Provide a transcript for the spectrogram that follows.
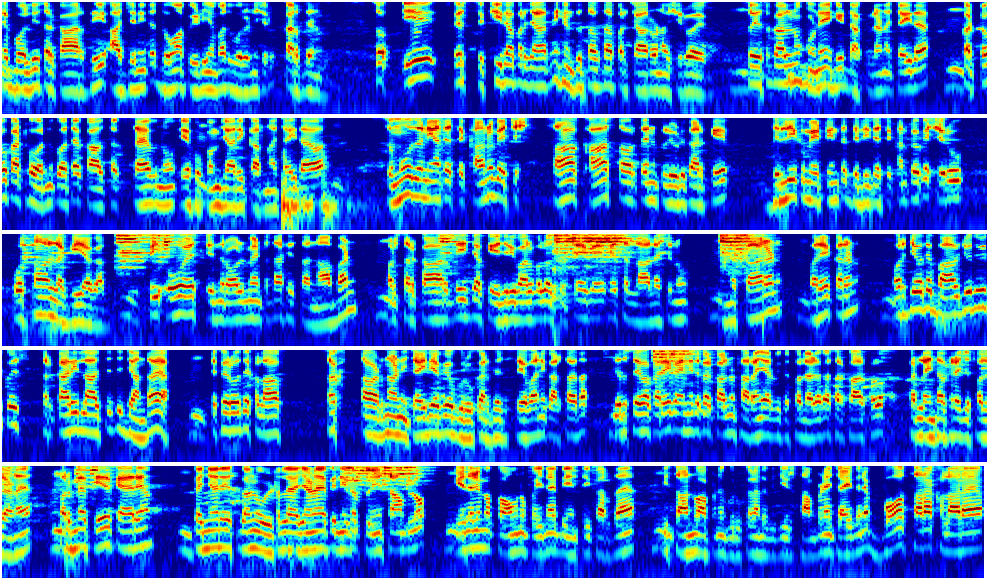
ਤੇ ਬੋਲੀ ਸਰਕਾਰ ਦੀ ਅੱਜ ਨਹੀਂ ਤੇ ਦੋਵਾਂ ਪੀੜ੍ਹੀਆਂ ਬਾਅਦ ਬੋਲਣੀ ਸ਼ੁਰੂ ਕਰ ਦੇਣਗੇ। ਸੋ ਇਹ ਫਿਰ ਸਿੱਖੀ ਦਾ ਪ੍ਰਚਾਰ ਨਹੀਂ ਹਿੰਦੂਤਵ ਦਾ ਪ੍ਰਚਾਰ ਹੋਣਾ ਸ਼ੁਰੂ ਹੋਏਗਾ। ਸੋ ਇਸ ਗੱਲ ਨੂੰ ਹੁਣੇ ਹੀ ਡੱਕ ਲੈਣਾ ਚਾਹੀਦਾ। ਘੱਟੋ ਘੱਟ ਹੋਰ ਨੂੰ ਕਹਤਾ ਅਕਾਲ ਤਖਤ ਸਾਹਿਬ ਨੂੰ ਇਹ ਹੁਕਮ ਜਾਰੀ ਕਰਨਾ ਚਾਹੀਦਾ ਵਾ। ਸਮੂਹ ਦੁਨੀਆ ਤੇ ਸਿੱਖਾਂ ਨੂੰ ਵਿੱਚ ਸਾ ਖਾਸ ਤੌਰ ਤੇ ਇਨਕਲੂਡ ਕਰਕੇ ਦਿੱਲੀ ਕਮੇਟੀ ਨੇ ਤੇ ਦਿੱਲੀ ਦੇ ਸਿੱਖਾਂ ਕਿਉਂਕਿ ਸ਼ੁਰੂ ਉੱਥੋਂ ਲੱਗੀ ਆ ਗੱਲ ਵੀ ਉਹ ਇਸ ਇਨਰੋਲਮੈਂਟ ਦਾ ਹਿੱਸਾ ਨਾ ਬਣ ਔਰ ਸਰਕਾਰ ਦੀ ਜਾਂ ਕੇਜਰੀਵਾਲ ਵੱਲੋਂ ਸੁੱਟੇ ਗਏ ਇਸ ਲਾਲਚ ਨੂੰ ਨਕਾਰਨ ਪਰੇ ਕਰਨ ਔਰ ਜੇ ਉਹਦੇ ਬਾਵਜੂਦ ਵੀ ਕੋਈ ਸਰਕਾਰੀ ਲਾਲਚ 'ਚ ਜਾਂਦਾ ਆ ਤੇ ਫਿਰ ਉਹਦੇ ਖਿਲਾਫ ਸਖਤ ਤਾੜਨਾ ਹੋਣੀ ਚਾਹੀਦੀ ਹੈ ਵੀ ਉਹ ਗੁਰੂ ਘਰ ਦੇ ਸੇਵਾ ਨਹੀਂ ਕਰ ਸਕਦਾ। ਜਦੋਂ ਸੇਵਾ ਕਰੇਗਾ ਨਹੀਂ ਤੇ ਫਿਰ ਕੱਲ ਨੂੰ 18000 ਰੁਪਏ ਕਿੱਥੋਂ ਲੈ ਲੇਗਾ ਸਰਕਾਰ ਕੋਲੋਂ ਫਿਰ ਲੈਂਦਾ ਫਿਰ ਜਿੱਥੋਂ ਲੈਣਾ ਹੈ। ਪਰ ਮੈਂ ਫੇਰ ਕਹਿ ਰਿਹਾ ਕਈਆਂ ਨੇ ਇਸ ਗੱਲ ਨੂੰ ਉਲਟ ਲੈ ਜਾਣਾ ਹੈ ਵੀ ਨਹੀਂ ਤੁਸੀਂ ਸਾਂਭ ਲਓ। ਇਹਦੇ ਲਈ ਮੈਂ ਕੌਮ ਨੂੰ ਪਹਿਲਾਂ ਬੇਨਤੀ ਕਰਦਾ ਹਾਂ ਕਿ ਸਾਨੂੰ ਆਪਣੇ ਗੁਰੂ ਘਰਾਂ ਦੇ ਵਜ਼ੀਰ ਸਾਂਭਣੇ ਚਾਹੀਦੇ ਨੇ। ਬਹੁਤ ਸਾਰਾ ਖਲਾਰਾ ਆ।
